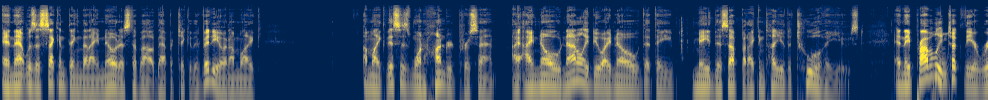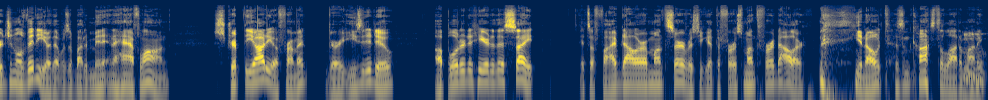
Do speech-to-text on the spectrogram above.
And that was the second thing that I noticed about that particular video. And I'm like, I'm like, this is 100%. I, I know, not only do I know that they made this up, but I can tell you the tool they used. And they probably mm-hmm. took the original video that was about a minute and a half long, stripped the audio from it, very easy to do, uploaded it here to this site. It's a five dollar a month service. You get the first month for a dollar. you know, it doesn't cost a lot of money.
